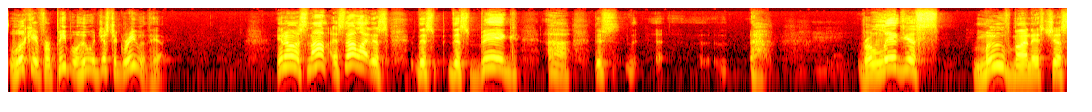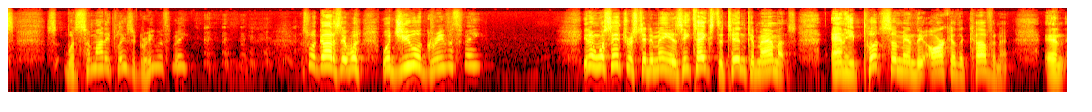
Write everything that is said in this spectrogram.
looking for people who would just agree with him. You know, it's not, it's not like this, this, this big, uh, this uh, religious movement. It's just, would somebody please agree with me? That's what God said. Would, would you agree with me? You know, what's interesting to me is he takes the Ten Commandments and he puts them in the Ark of the Covenant. And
